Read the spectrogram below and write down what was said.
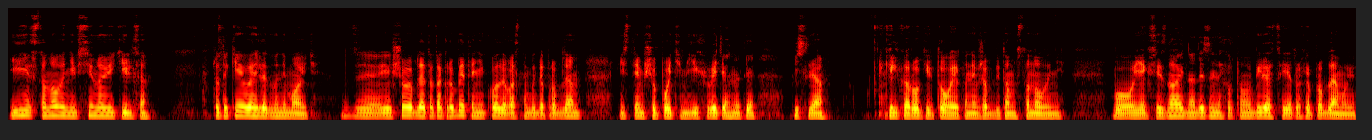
І встановлені всі нові кільця. То такий вигляд вони мають. Якщо ви будете так робити, ніколи у вас не буде проблем із тим, щоб потім їх витягнути після кілька років того, як вони вже будуть там встановлені. Бо, як всі знають, на дизельних автомобілях це є трохи проблемою.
